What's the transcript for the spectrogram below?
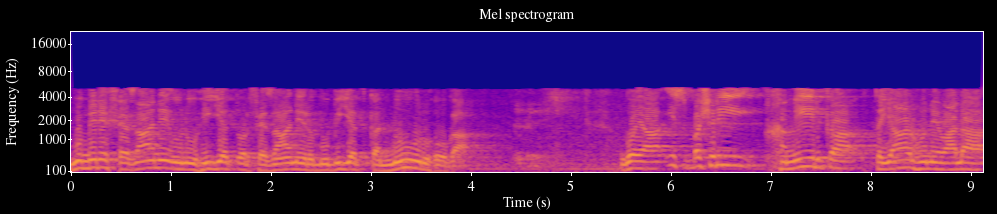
وہ میرے فیضان الوحیت اور فیضان ربوبیت کا نور ہوگا۔ گویا اس بشری خمیر کا تیار ہونے والا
